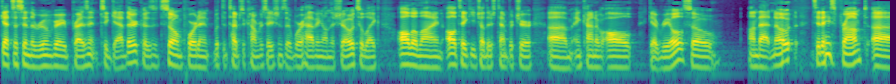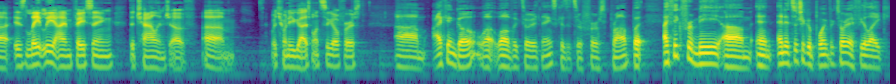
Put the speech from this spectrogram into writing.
gets us in the room very present together because it's so important with the types of conversations that we're having on the show to like all align, all take each other's temperature, um, and kind of all get real. So on that note, today's prompt uh, is lately I'm facing the challenge of. Um, which one of you guys wants to go first? Um, I can go while, Victoria thinks because it's her first prompt. But I think for me, um, and and it's such a good point, Victoria. I feel like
